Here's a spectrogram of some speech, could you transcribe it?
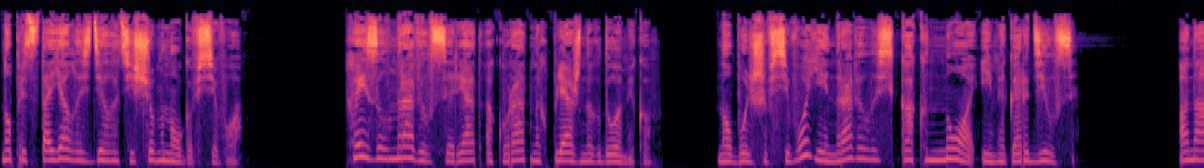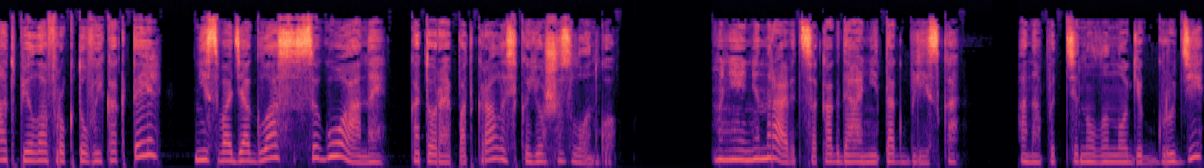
но предстояло сделать еще много всего. Хейзел нравился ряд аккуратных пляжных домиков, но больше всего ей нравилось, как Но ими гордился. Она отпила фруктовый коктейль, не сводя глаз с игуаны, которая подкралась к ее шезлонгу. «Мне не нравится, когда они так близко». Она подтянула ноги к груди,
